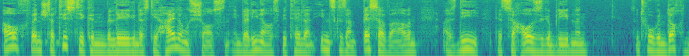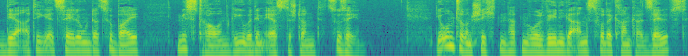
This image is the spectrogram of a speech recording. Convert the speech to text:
Auch wenn Statistiken belegen, dass die Heilungschancen in Berliner Hospitälern insgesamt besser waren als die der zu Hause gebliebenen, so trugen doch derartige Erzählungen dazu bei, Misstrauen gegenüber dem Ärztestand zu sehen. Die unteren Schichten hatten wohl weniger Angst vor der Krankheit selbst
